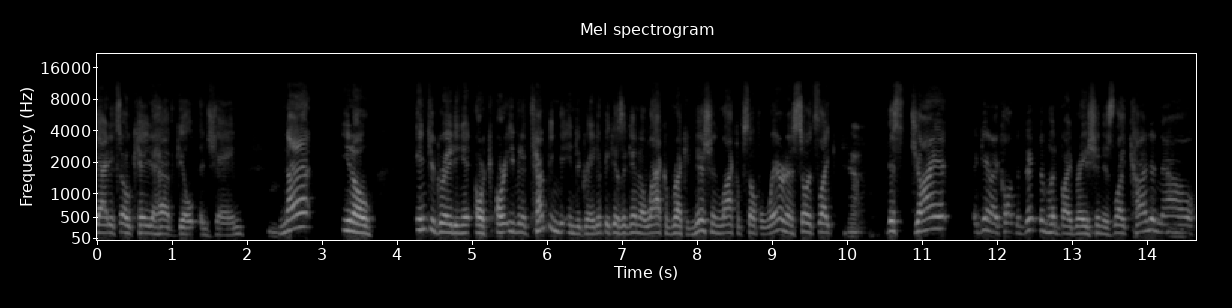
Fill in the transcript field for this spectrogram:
that it's okay to have guilt and shame, mm-hmm. not, you know, integrating it or, or even attempting to integrate it because, again, a lack of recognition, lack of self awareness. So it's like yeah. this giant, again, I call it the victimhood vibration, is like kind of now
